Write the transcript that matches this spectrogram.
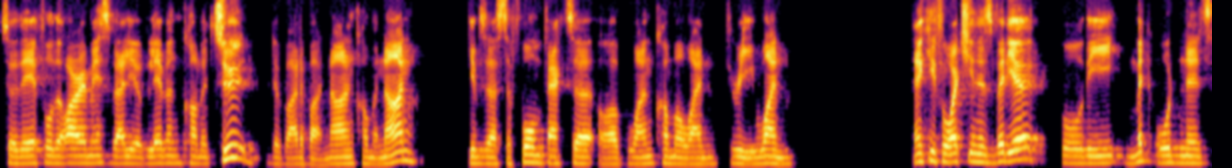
So therefore, the RMS value of 11,2 divided by 9,9 gives us a form factor of 1,131. Thank you for watching this video for the mid-ordinate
